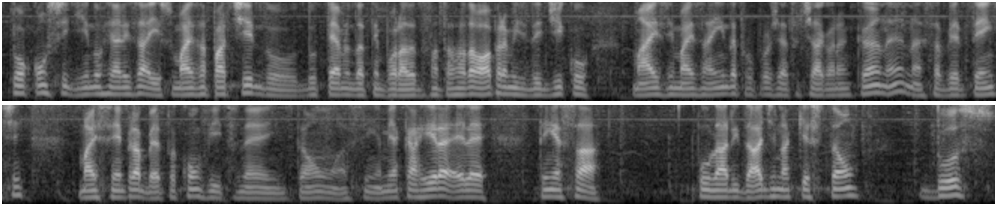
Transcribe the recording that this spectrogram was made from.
estou conseguindo realizar isso. Mas a partir do, do término da temporada do Fantasma da Ópera, me dedico mais e mais ainda para o projeto Tiago Arancan, né? Nessa vertente, mas sempre aberto a convites, né? Então, assim, a minha carreira ela é, tem essa polaridade na questão dos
